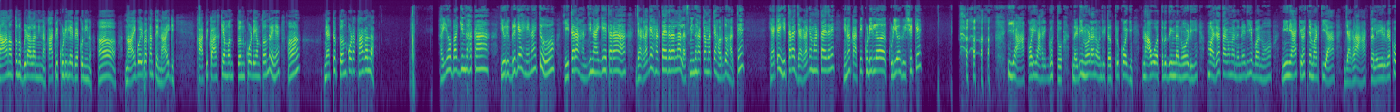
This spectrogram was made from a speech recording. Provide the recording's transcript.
ನಾನಂತೂ ಬಿಡಲ್ಲ ನಿನ್ನ. ಕಾಪಿ ಕುಡಿಲೇಬೇಕು ನೀನು. ಹಾ ನಾಯಿಗೆ ಹೋಗ್ಬೇಕಂತೆ ನಾಯಿಗೆ. ಕಾಪಿ ಕಾಸ್ಕೊಂಬಂದ್ ತಂದ್ಕೊಡಿ ಅಂತಂದ್ರೆ ಹಾ ನೆಟ್ಟಗ್ ತಂದ್ಕೊಡಕ್ಕಾಗಲ್ಲ. ಅಯ್ಯೋ ಬಗ್ಗಿಂದ ಹಾಕ. ಇವರಿಬ್ರಿಗೆ ಏನಾಯ್ತು? ಈ ತರ ಹಂದಿ ನಾಯಿಗೆ ಈ ತರ ಜಗಳಗೆ ಹಾಡ್ತಾ ಇದ್ರಲ್ಲ ಲಕ್ಷ್ಮಿಂದ ಹಾಕ ಮತ್ತೆ ಹೊರದು ಹತ್ತೆ ಯಾಕೆ ಈ ತರ ಜಗಳ ಮಾಡ್ತಾ ಇದ್ರೆ? ಏನೋ ಕಾಫಿ ಕುಡಿಲ್ಲ ಕುಡಿಯೋ ವಿಷಯಕ್ಕೆ? ಯಾಕೋ ಯಾರಿಗ್ ಗೊತ್ತು? ನಡಿ ನೋಡೋಣ ಒಂದಿಟ್ಟು ಹತ್ರಕ್ಕೆ ಹೋಗಿ. ನಾವು ಹತ್ರದಿಂದ ನೋಡಿ. ಮಜಾ ತಗೊಂಬನ ನಡಿ ಬಾನು. ನೀನ್ ಯಾಕೆ ಯೋಚನೆ ಮಾಡ್ತೀಯಾ? ಜಗಳ ಆಗ್ತಲೇ ಇರ್ಬೇಕು.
